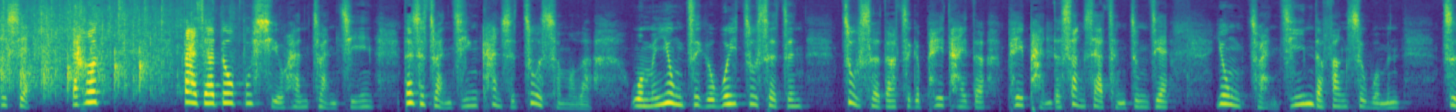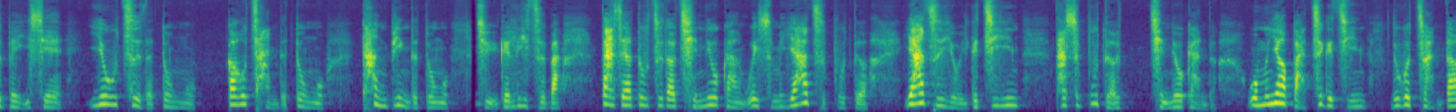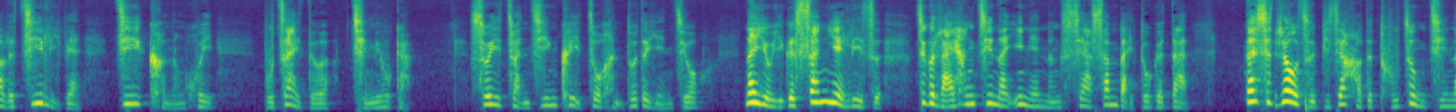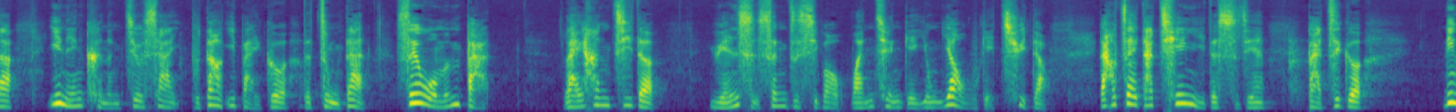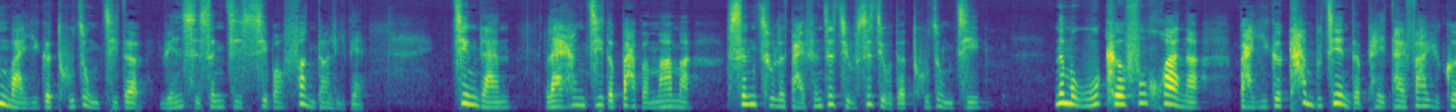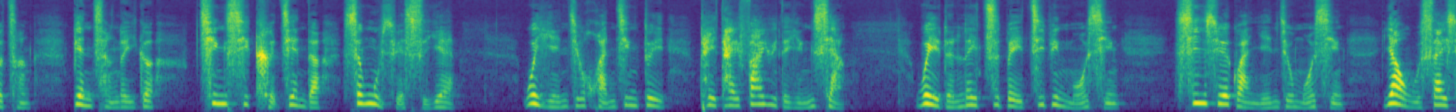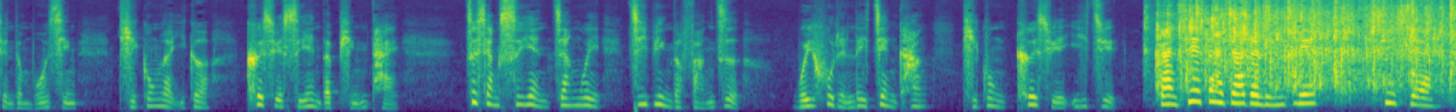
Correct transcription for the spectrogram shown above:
谢谢，然后。大家都不喜欢转基因，但是转基因看是做什么了？我们用这个微注射针注射到这个胚胎的胚盘的上下层中间，用转基因的方式，我们制备一些优质的动物、高产的动物、抗病的动物。举一个例子吧，大家都知道禽流感为什么鸭子不得？鸭子有一个基因，它是不得禽流感的。我们要把这个基因如果转到了鸡里边，鸡可能会。不再得禽流感，所以转基因可以做很多的研究。那有一个商业例子，这个莱亨鸡呢，一年能下三百多个蛋，但是肉质比较好的土种鸡呢，一年可能就下不到一百个的种蛋。所以我们把莱亨鸡的原始生殖细胞完全给用药物给去掉，然后在它迁移的时间，把这个。另外一个土种鸡的原始生殖细胞放到里边，竟然莱亨鸡的爸爸妈妈生出了百分之九十九的土种鸡。那么无壳孵化呢，把一个看不见的胚胎发育过程变成了一个清晰可见的生物学实验，为研究环境对胚胎发育的影响，为人类制备疾病模型、心血管研究模型。药物筛选的模型提供了一个科学实验的平台。这项试验将为疾病的防治、维护人类健康提供科学依据。感谢大家的聆听，谢谢。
